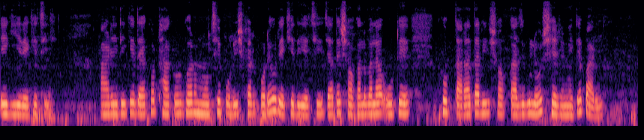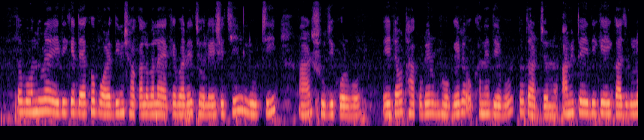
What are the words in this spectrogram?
এগিয়ে রেখেছি। আর এদিকে দেখো, ঠাকুর ঘর মুছে পরিষ্কার করেও রেখে দিয়েছি, যাতে সকালবেলা উঠে খুব তাড়াতাড়ি সব কাজগুলো সেরে নিতে পারি। তো বন্ধুরা, এইদিকে দেখো পরের দিন সকালবেলা একেবারে চলে এসেছি লুচি আর সুজি করব। এটাও ঠাকুরের ভোগের ওখানে দেব তো তার জন্য। আমি তো এইদিকে এই কাজগুলো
